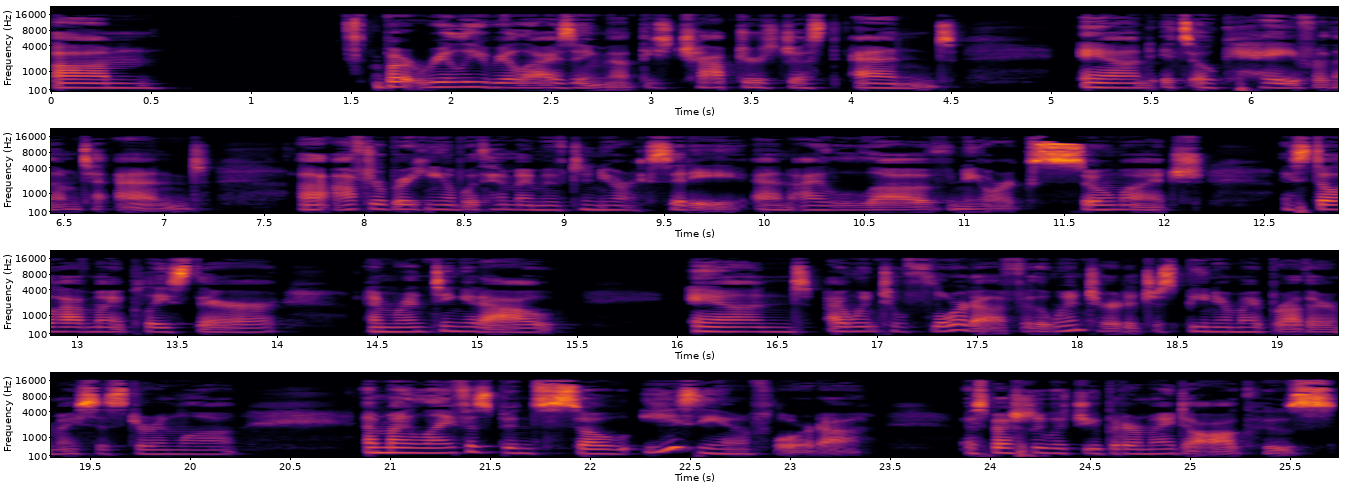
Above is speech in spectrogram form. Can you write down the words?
Um, but really realizing that these chapters just end and it's okay for them to end. Uh, after breaking up with him, I moved to New York City and I love New York so much. I still have my place there. I'm renting it out. And I went to Florida for the winter to just be near my brother and my sister in law. And my life has been so easy in Florida, especially with Jupiter, my dog, who's,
